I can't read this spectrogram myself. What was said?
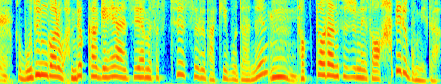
그러니까 모든 걸 완벽하게 해야지 하면서 스트레스를 받기보다는 음. 적절한 수준에서 합의를 봅니다.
